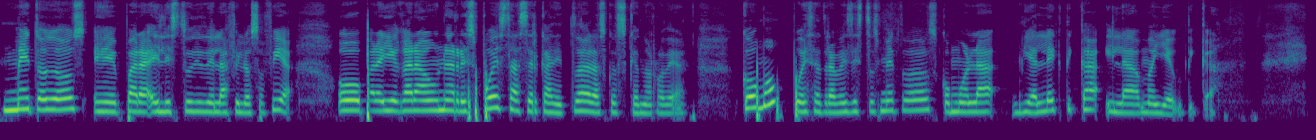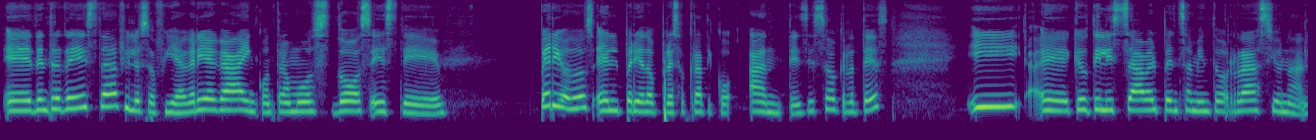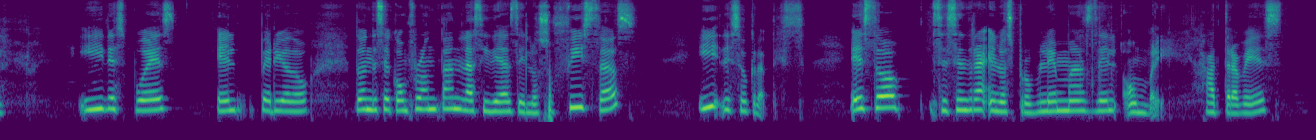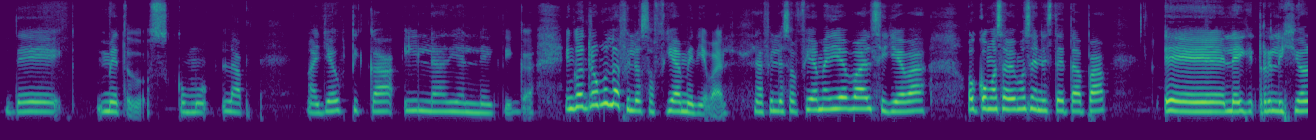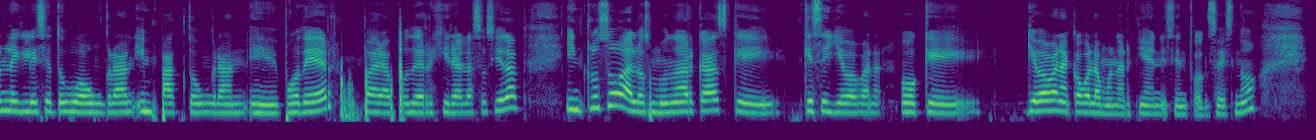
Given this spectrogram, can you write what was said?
métodos para el estudio de la filosofía o para llegar a una respuesta acerca de todas las cosas que nos rodean. ¿Cómo? Pues a través de estos métodos como la dialéctica y la mayéutica. Eh, dentro de esta filosofía griega encontramos dos este, periodos, el periodo presocrático antes de Sócrates y eh, que utilizaba el pensamiento racional y después el periodo donde se confrontan las ideas de los sofistas y de Sócrates. Esto se centra en los problemas del hombre a través de métodos como la mayéutica y la dialéctica. Encontramos la filosofía medieval. La filosofía medieval se lleva, o como sabemos en esta etapa, eh, la religión, la iglesia tuvo un gran impacto, un gran eh, poder para poder regir a la sociedad, incluso a los monarcas que, que se llevaban o que llevaban a cabo la monarquía en ese entonces, ¿no?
